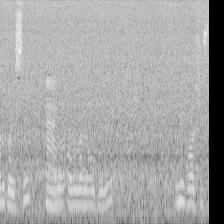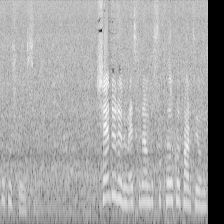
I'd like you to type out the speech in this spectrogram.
arı kayısı. Arı- Arıların olduğu yer. Onun karşısı da kuş kayısı. şey de duydum eskiden bu su kol kopartıyormuş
